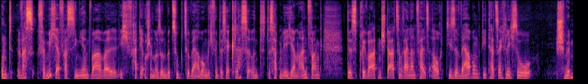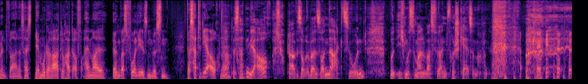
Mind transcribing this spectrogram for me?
Und was für mich ja faszinierend war, weil ich hatte ja auch schon immer so einen Bezug zur Werbung. Ich finde das ja klasse und das hatten wir hier am Anfang des privaten Staats in Rheinland-Pfalz auch. Diese Werbung, die tatsächlich so schwimmend war. Das heißt, der Moderator hat auf einmal irgendwas vorlesen müssen. Das hattet ihr auch, ne? Das hatten wir auch. Wir haben es auch über Sonderaktionen. Und ich musste mal was für einen Frischkäse machen. okay.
